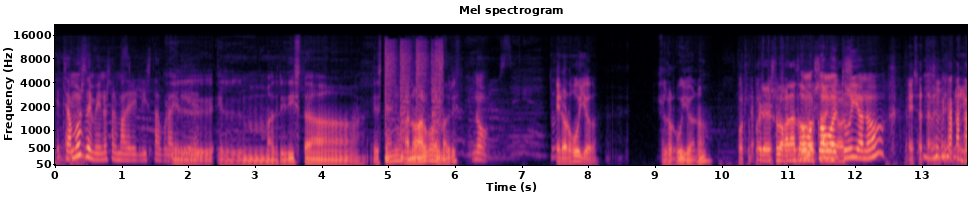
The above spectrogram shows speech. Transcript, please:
Echamos de menos al madrilista por aquí, ¿eh? el, el madridista. ¿Este año ganó algo el Madrid? No, El orgullo, El orgullo, ¿no? Por supuesto. Pero eso lo gana siempre. todos como, los como el años. tuyo, ¿no? Exactamente. No, yo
